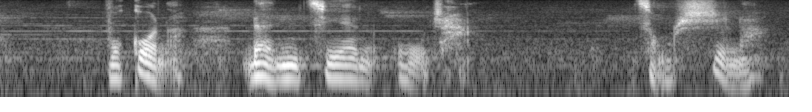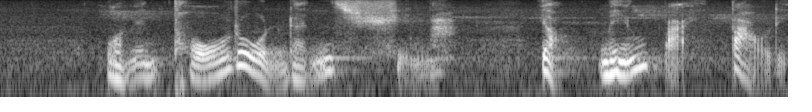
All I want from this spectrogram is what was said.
不过呢，人间无常，总是呢，我们投入人群啊，要明白道理，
